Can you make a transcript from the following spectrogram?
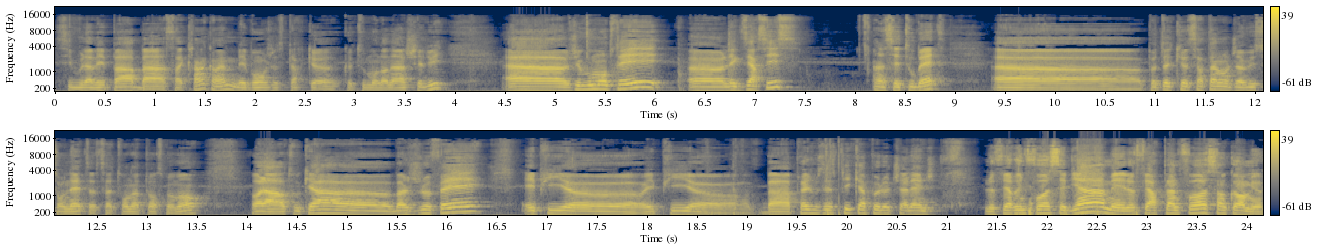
Si vous l'avez pas, ben ça craint quand même, mais bon, j'espère que, que tout le monde en a un chez lui. Euh, je vais vous montrer euh, l'exercice. Euh, c'est tout bête. Euh, Peut-être que certains l'ont déjà vu sur le net, ça tourne un peu en ce moment. Voilà, en tout cas, bah, je le fais. Et puis, et puis, bah, après, je vous explique un peu le challenge. Le faire une fois, c'est bien, mais le faire plein de fois, c'est encore mieux.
